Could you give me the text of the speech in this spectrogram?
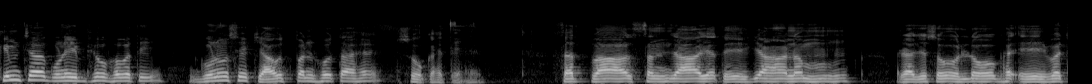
किंच गुणेभ्यो भवती? गुणों से क्या उत्पन्न होता है? सो कहते हैं। सत्वा संजायते ज्ञानम, रजसो लोभ एव च।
